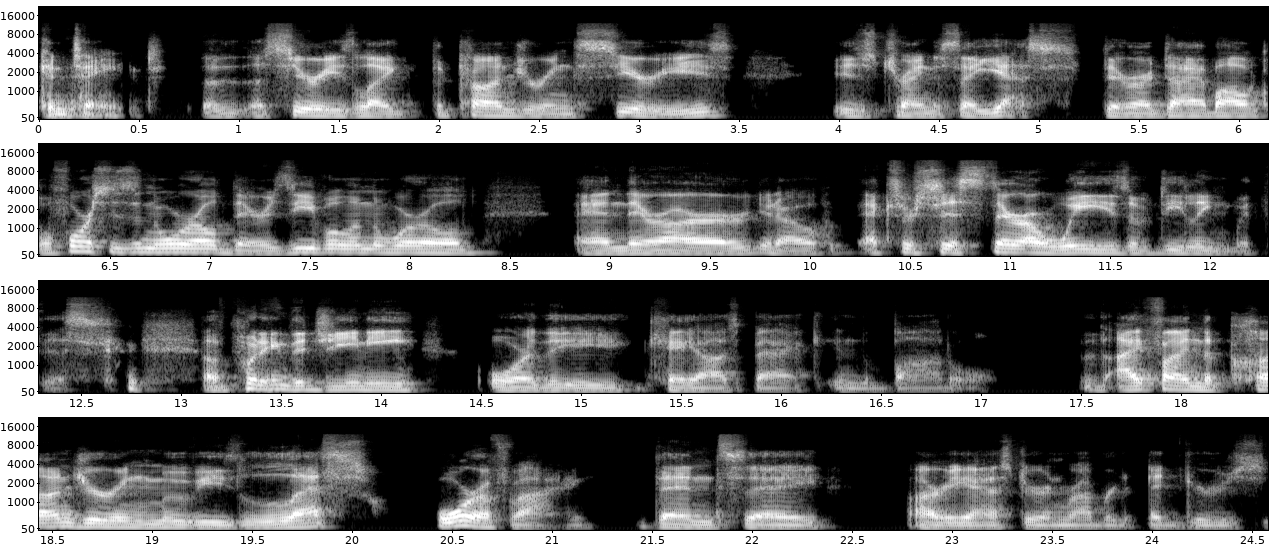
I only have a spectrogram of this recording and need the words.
contained. A, a series like the Conjuring series is trying to say, yes, there are diabolical forces in the world, there is evil in the world, and there are, you know, exorcists, there are ways of dealing with this, of putting the genie or the chaos back in the bottle. I find the Conjuring movies less horrifying than, say, Ari Aster and Robert Eggers'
